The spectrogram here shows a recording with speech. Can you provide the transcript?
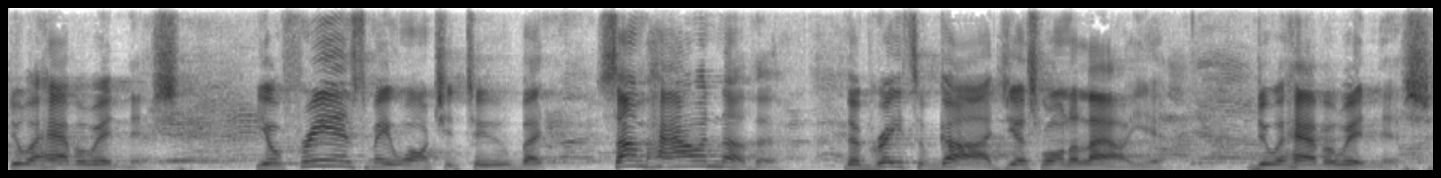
Do I have a witness? Your friends may want you to, but somehow or another, the grace of God just won't allow you. Do I have a witness?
